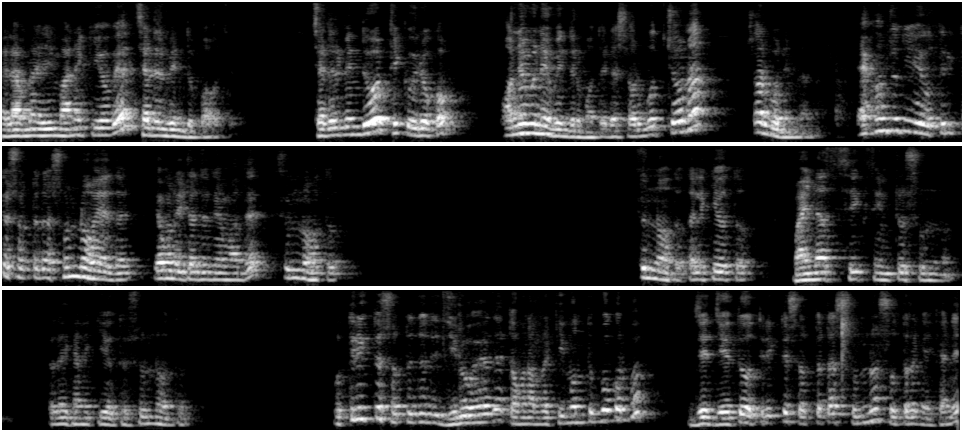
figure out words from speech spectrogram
তাহলে আমরা এই মানে কি হবে? স্যাডেল বিন্দু পাওয়া যায়। স্যাডেল বিন্দুও ঠিক ওই রকম অনিয়মনীয় বিন্দুর মতো। এটা সর্বোচ্চ না সর্বনিম্ন না? এখন যদি এই অতিরিক্ত শর্তটা শূন্য হয়ে যায়, যেমন এটা যদি আমাদের শূন্য হতো শূন্য হতো, তাহলে কি হতো? মাইনাস সিক্স ইন্টু শূন্য। তাহলে এখানে কি হতো? শূন্য হতো। অতিরিক্ত সত্য যদি জিরো হয়ে যায়, তখন আমরা কি মন্তব্য করব? যে যেহেতু অতিরিক্ত সত্যটা শূন্য, সুতরাং এখানে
